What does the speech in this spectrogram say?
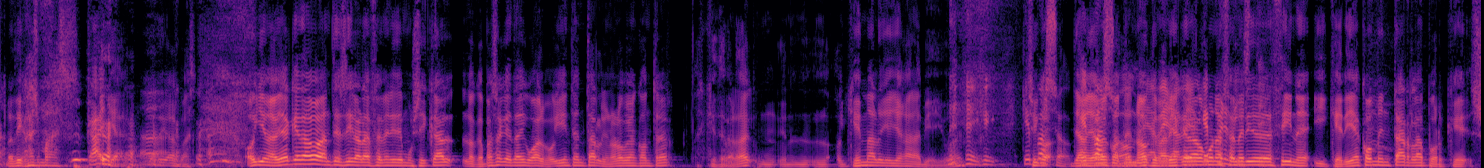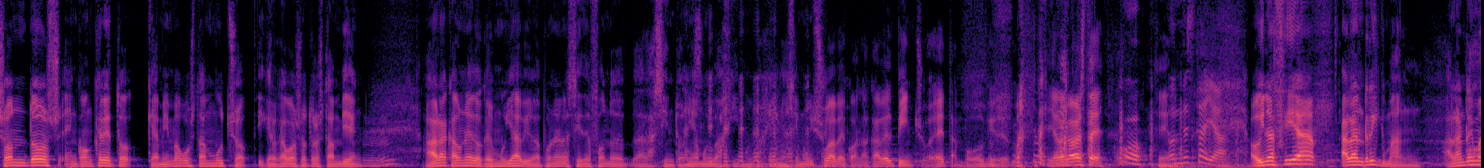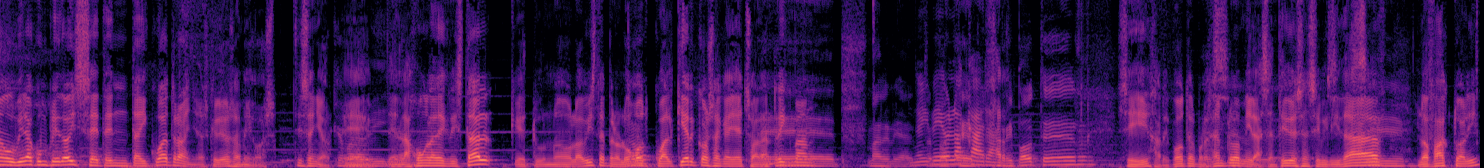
No digas más, calla, no digas más. Oye, me había quedado antes de ir a la efeméride musical, lo que pasa que da igual, voy a intentarlo y no lo voy a encontrar. Es que de verdad, qué malo yo llegar a viejo. ¿eh? ¿Qué, Chico, pasó? Ya, ¿Qué ya lo pasó, conté. No, hombre? que me había ver, quedado ¿qué alguna efeméride de perdiste? cine y quería comentarla porque son dos en concreto que a mí me gustan mucho y creo que a vosotros también. Ahora Caunedo, que es muy hábil, va a poner así de fondo la, la sintonía muy bajín, muy así muy suave cuando acabe el pincho, ¿eh? Tampoco quieres... ¿Ya lo acabaste? Oh, Sí. ¿Dónde está ya? Hoy nacía Alan Rickman. Alan Rickman hubiera cumplido hoy 74 años, queridos amigos. Sí, señor. Qué Eh, en La Jungla de Cristal, que tú no lo viste, pero luego No. cualquier cosa que haya hecho Alan Rickman. Eh, pf, madre mía. No, y veo la Eh, cara. Harry Potter. Sí, Harry Potter, por Es ejemplo. el- Mira, Sentido y Sensibilidad, sí. Love Actually.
